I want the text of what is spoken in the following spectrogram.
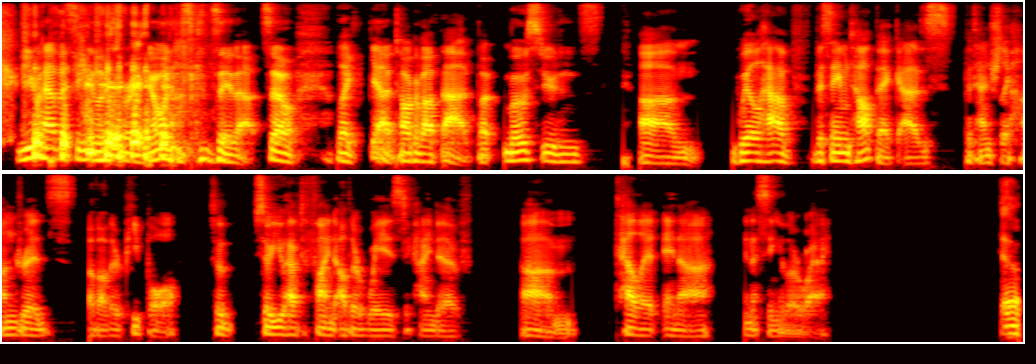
you have a singular story. No one else can say that. So, like, yeah, talk about that. But most students um, will have the same topic as potentially hundreds of other people. So, so you have to find other ways to kind of um, tell it in a in a singular way. Yeah,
